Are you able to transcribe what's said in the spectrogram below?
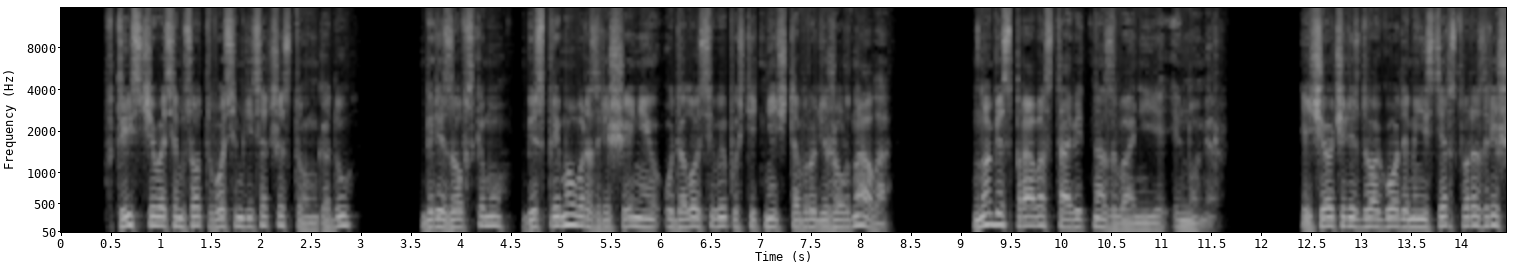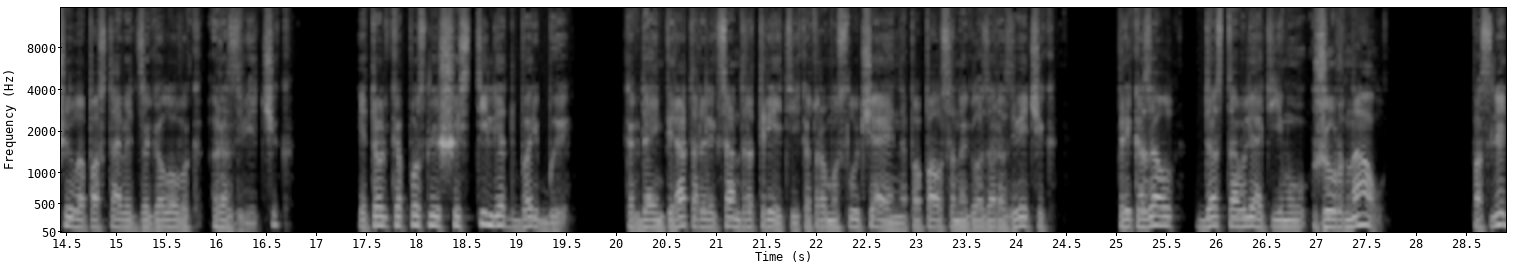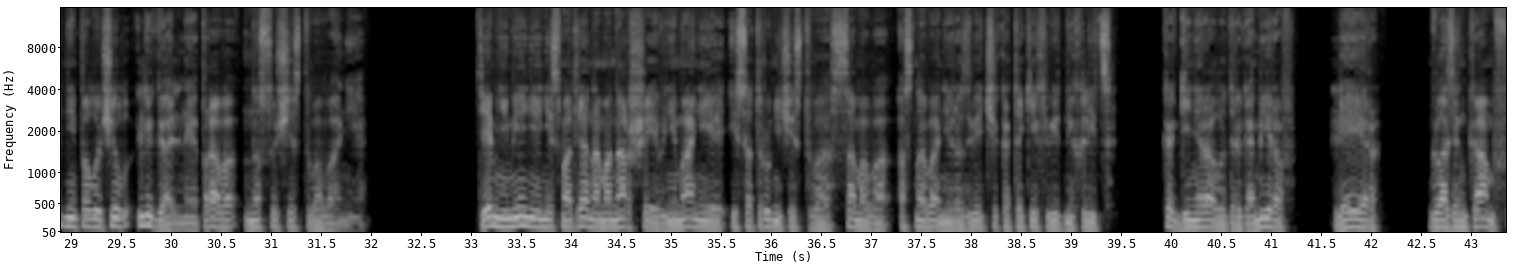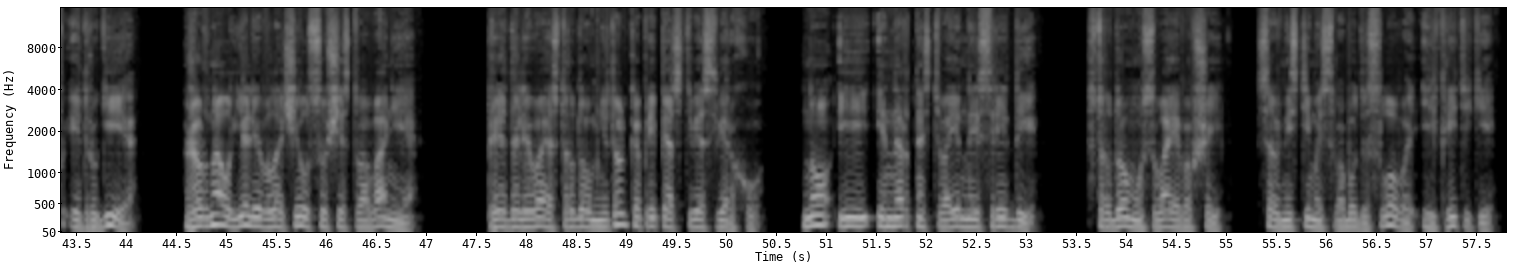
В 1886 году Березовскому без прямого разрешения удалось выпустить нечто вроде журнала, но без права ставить название и номер. Еще через два года министерство разрешило поставить заголовок «Разведчик», и только после шести лет борьбы, когда император Александр III, которому случайно попался на глаза разведчик, приказал доставлять ему журнал, последний получил легальное право на существование. Тем не менее, несмотря на монаршее внимание и сотрудничество с самого основания разведчика таких видных лиц, как генералы Драгомиров, Лейер, Глазенкампф и другие, журнал еле влачил существование, преодолевая с трудом не только препятствия сверху, но и инертность военной среды, с трудом усваивавшей совместимость свободы слова и критики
